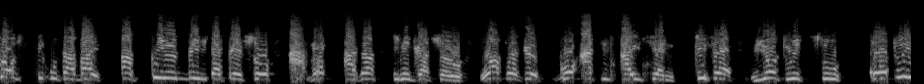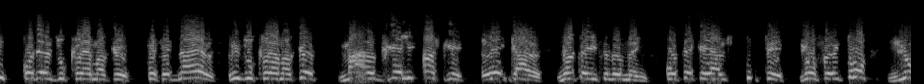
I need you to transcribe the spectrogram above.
sof si ou tabay, an pil bil te peso avèk ajan imigrasyon yo. Ou apre ke, go atis haisyen, ki fe yo tweet sou, Kont li, kote l djou kleman ke, se fed nan el, li djou kleman ke, malgre li antre legal nan peyi sen domen, kote ke yal soute, yo fey ton, yo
